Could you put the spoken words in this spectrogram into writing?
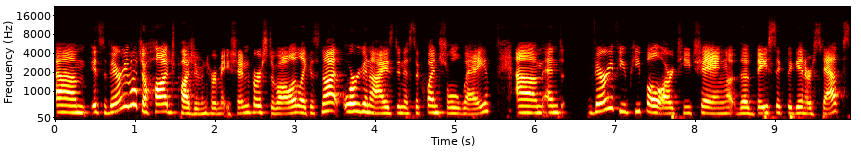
um, it's very much a hodgepodge of information first of all like it's not organized in a sequential way. Um, and very few people are teaching the basic beginner steps.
